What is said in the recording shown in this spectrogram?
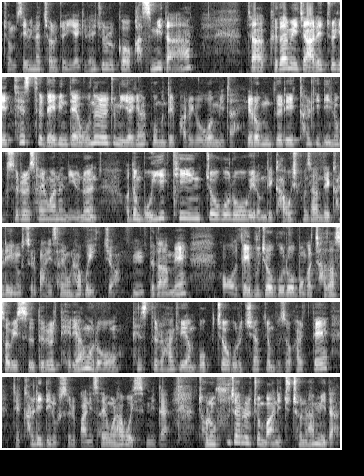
좀 세미나처럼 좀 이야기를 해줄 것 같습니다 자, 그 다음에 이제 아래쪽에 테스트 lab인데 오늘 좀 이야기할 부분들이 바로 요겁니다. 여러분들이 칼리 리눅스를 사용하는 이유는 어떤 모의해킹 쪽으로 여러분들이 가고 싶은 사람들이 칼리 리눅스를 많이 사용을 하고 있죠. 음, 그 다음에 어, 내부적으로 뭔가 자사 서비스들을 대량으로 테스트를 하기 위한 목적으로 취약점 분석할 때 이제 칼리 리눅스를 많이 사용을 하고 있습니다. 저는 후자를 좀 많이 추천을 합니다.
